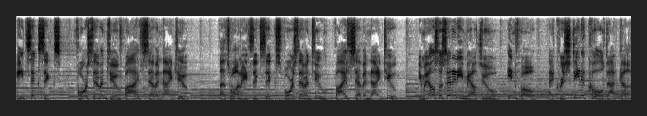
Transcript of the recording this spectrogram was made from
866 472 5792. That's 1 866 472 5792. You may also send an email to info at christinacole.com.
